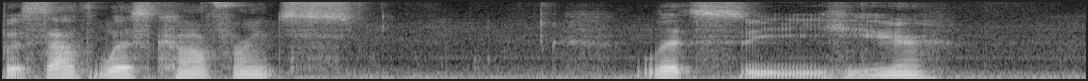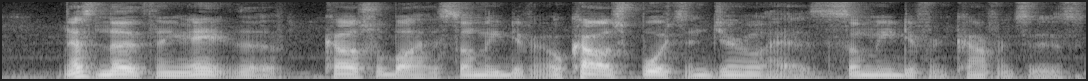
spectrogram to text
But Southwest Conference, let's see here. That's another thing. Eh? The college football has so many different, or college sports in general has so many different conferences.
